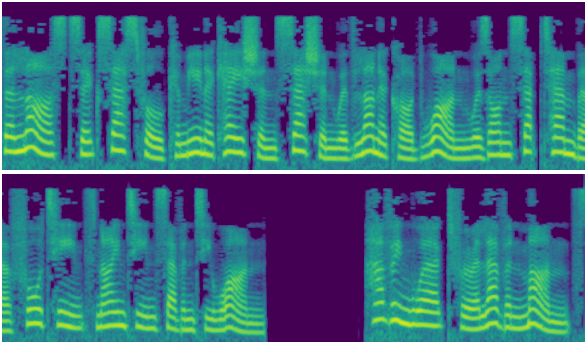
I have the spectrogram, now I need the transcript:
The last successful communications session with Lunokhod 1 was on September 14, 1971. Having worked for 11 months,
